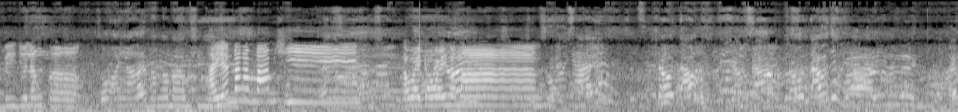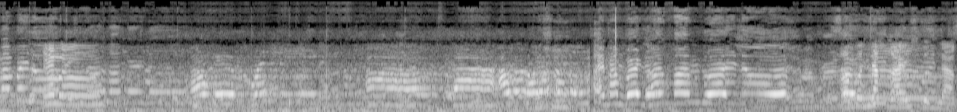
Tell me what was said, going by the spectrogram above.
Pa-video lang po. So, ayan. Ay, mga mamshi. Ayan mga mamshi! Kaway-kaway naman! Shout out. Shout out. Shout out. Ay, Ma'am Berlo. Hello! Okay, question. Uh, the, our. Ay, Ma'am Berlo. Ay, Ma'am Berlo. Oh, good luck guys, good luck.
